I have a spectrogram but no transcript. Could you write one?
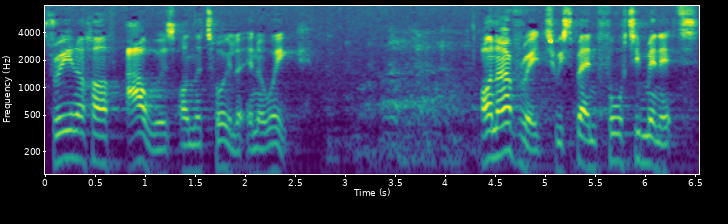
three and a half hours on the toilet in a week. on average, we spend 40 minutes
